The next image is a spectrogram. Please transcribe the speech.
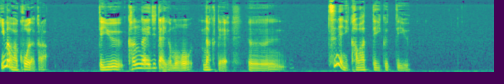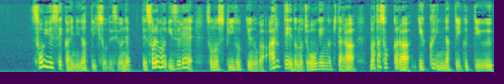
今はこうだからっていう考え自体がもうなくてうん常に変わっていくっていうそういう世界になっていきそうですよね。でそれもいずれそのスピードっていうのがある程度の上限が来たらまたそこからゆっくりになっていくっていう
